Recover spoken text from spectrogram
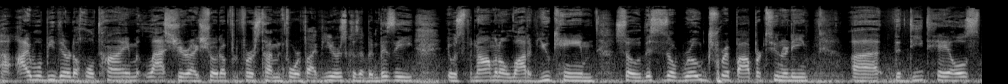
Uh, I will be there the whole time. Last year, I showed up for the first time in four or five years because I've been busy. It was phenomenal. A lot of you came. So this is a road trip opportunity. Uh, the details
